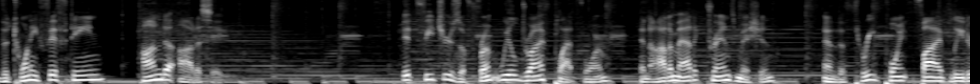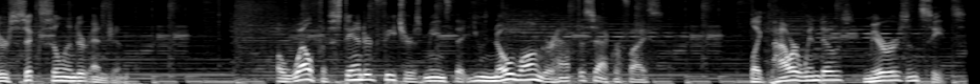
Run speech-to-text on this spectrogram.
the 2015 Honda Odyssey. It features a front-wheel drive platform, an automatic transmission, and a 3.5-liter six-cylinder engine. A wealth of standard features means that you no longer have to sacrifice, like power windows, mirrors and seats,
